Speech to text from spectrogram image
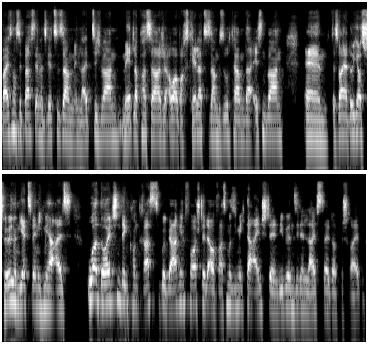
weiß noch, Sebastian, als wir zusammen in Leipzig waren, Mädlerpassage, Auerbachs Keller zusammen besucht haben, da essen waren. Ähm, das war ja durchaus schön. Und jetzt, wenn ich mir als Urdeutschen den Kontrast zu Bulgarien vorstelle, auf was muss ich mich da einstellen? Wie würden Sie den Lifestyle dort beschreiben?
